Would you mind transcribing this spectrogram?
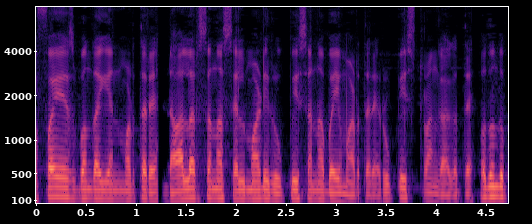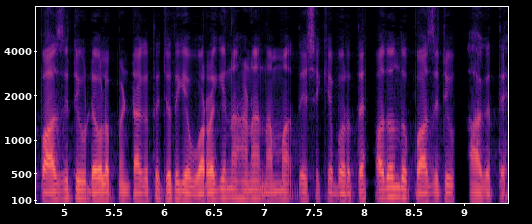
ಎಫ್ ಐ ಎಸ್ ಬಂದಾಗ ಏನ್ ಮಾಡ್ತಾರೆ? ಡಾಲರ್ಸ್ ಅನ್ನ ಸೆಲ್ ಮಾಡಿ ರುಪೀಸ್ ಅನ್ನ ಬೈ ಮಾಡ್ತಾರೆ. ರುಪೀಸ್ ಸ್ಟ್ರಾಂಗ್ ಆಗುತ್ತೆ. ಅದೊಂದು ಪಾಸಿಟಿವ್ ಡೆವಲಪ್ಮೆಂಟ್ ಆಗುತ್ತೆ. ಜೊತೆಗೆ ಹೊರಗಿನ ಹಣ ನಮ್ಮ ದೇಶಕ್ಕೆ ಬರುತ್ತೆ. ಅದೊಂದು ಪಾಸಿಟಿವ್ ಆಗುತ್ತೆ.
